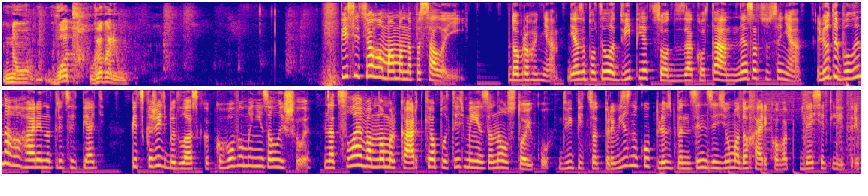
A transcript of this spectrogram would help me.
Ну, вот, говорю. Після цього мама написала їй: Доброго дня. Я заплатила 2500 за кота, не за цуценя. Люди були на Гагаріна 35. Підскажіть, будь ласка, кого ви мені залишили? Надсилаю вам номер картки, оплатіть мені за неустойку. 2500 перевізнику плюс бензин з Ізюма до Харкова 10 літрів.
